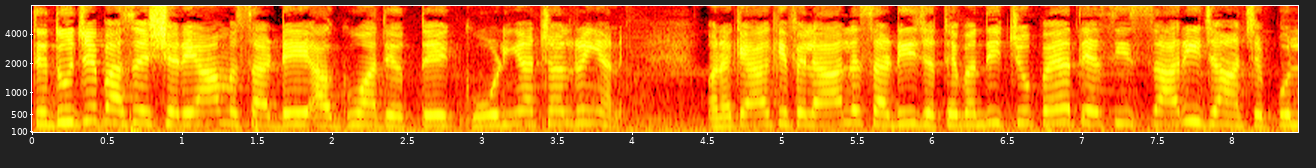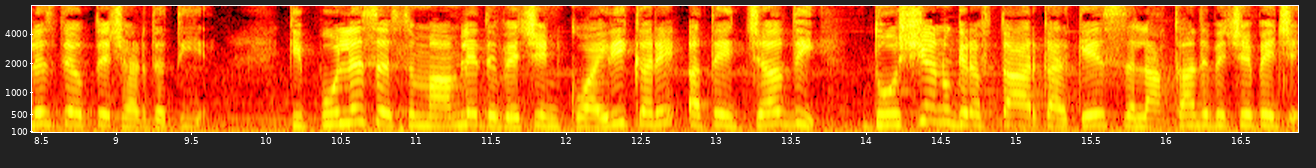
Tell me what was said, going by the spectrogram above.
ਤੇ ਦੂਜੇ ਪਾਸੇ ਸ਼ਰੇਆਮ ਸਾਡੇ ਆਗੂਆਂ ਦੇ ਉੱਤੇ ਗੋਲੀਆਂ ਚੱਲ ਰਹੀਆਂ ਨੇ। ਉਹਨਾਂ ਕਿਹਾ ਕਿ ਫਿਲਹਾਲ ਸਾਡੀ ਜਥੇਬੰਦੀ ਚੁੱਪ ਹੈ ਤੇ ਅਸੀਂ ਸਾਰੀ ਜਾਂਚ ਪੁਲਿਸ ਦੇ ਉੱਤੇ ਛੱਡ ਦਿੱਤੀ ਹੈ। ਕਿ ਪੁਲਿਸ ਇਸ ਮਾਮਲੇ ਦੇ ਵਿੱਚ ਇਨਕੁਆਇਰੀ ਕਰੇ ਅਤੇ ਜਲਦੀ ਦੋਸ਼ੀਆਂ ਨੂੰ ਗ੍ਰਿਫਤਾਰ ਕਰਕੇ ਸਲਾਖਾਂ ਦੇ ਵਿੱਚ ਭੇਜੇ।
